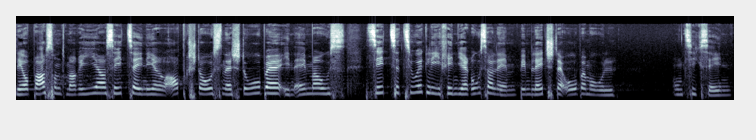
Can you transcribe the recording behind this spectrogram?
Kleopas und Maria sitzen in ihrer abgestoßenen Stube in Emmaus, sitzen zugleich in Jerusalem beim letzten Obenmahl und sie sehen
